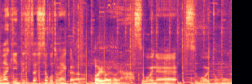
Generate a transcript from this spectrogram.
オナキンって実はしたことないから。はいはいはい。あーすごいね。すごいと思うわ。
